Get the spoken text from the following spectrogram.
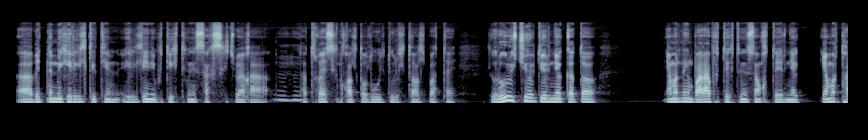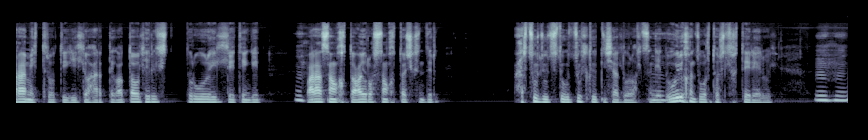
бид нар нэг хэрэгэлдэг тийм хэрэглээний бүтээгдэхүүний сакс гэж байгаа тодорхой хэсэг нь голдуул үйлдвэрлэлтэй холбоотой. Тэгэхээр өөрийн чинь хувьд ер нь яг одоо ямар нэгэн бараа бүтээгдэхүүний сонгохдоо ер нь яг ямар параметруудыг илүү хардаг. Одоо бол хэрэглэгч дөрвөөр хэллээ тийм ингээд бараа сонгохдоо хоёр ус сонгохдоо ч гэсэн тэр харьцуулж үздэг үзүүлэлтүүд нь шал өөр болсон. Ингээд өөрийнх нь зүгээр туршлах дээр ярил. Аа.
